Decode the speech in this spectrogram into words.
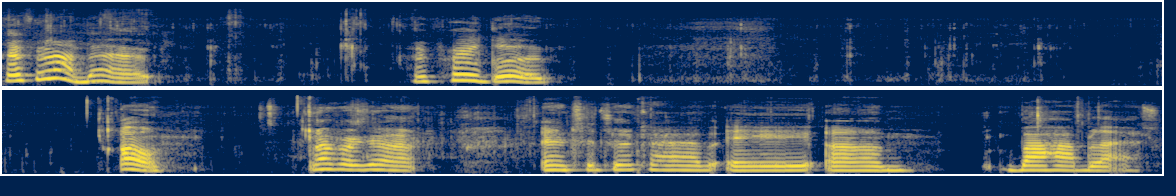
It's not bad. It's pretty good. Oh, I forgot. And to drink, I have a um, Baja Blast.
